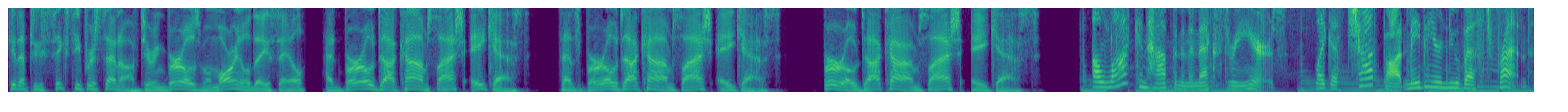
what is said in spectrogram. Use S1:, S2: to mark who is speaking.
S1: Get up to 60% off during Burrow's Memorial Day sale at burrow.com slash ACAST. That's burrow.com slash ACAST. burrow.com slash ACAST.
S2: A lot can happen in the next three years. Like a chatbot may be your new best friend.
